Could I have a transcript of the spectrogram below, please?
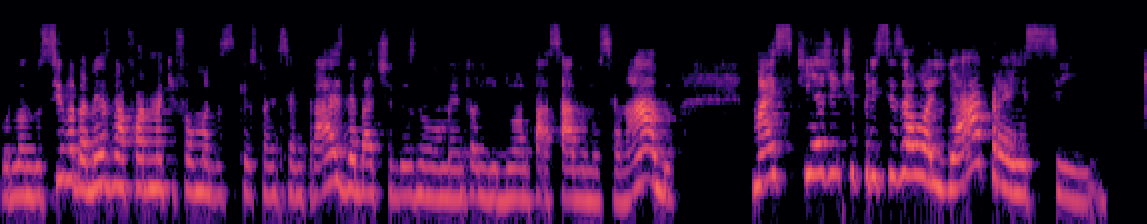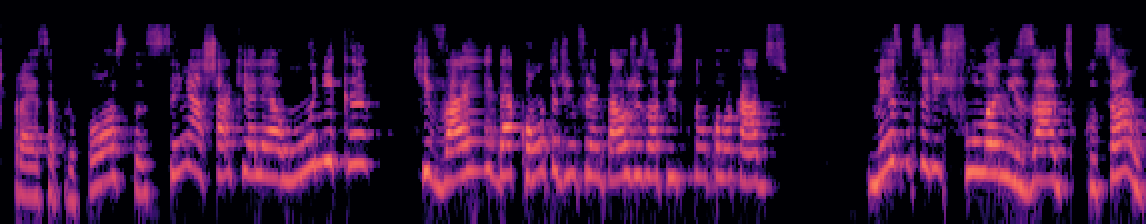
Orlando Silva, da mesma forma que foi uma das questões centrais debatidas no momento ali do ano passado no Senado, mas que a gente precisa olhar para esse para essa proposta sem achar que ela é a única que vai dar conta de enfrentar os desafios que estão colocados. Mesmo que se a gente fulanizar a discussão,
